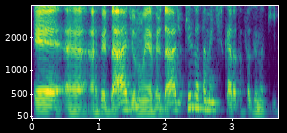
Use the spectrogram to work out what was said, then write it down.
é a, a verdade ou não é a verdade? O que exatamente esse cara está fazendo aqui?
